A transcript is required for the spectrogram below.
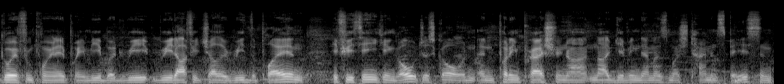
going from point A to point B, but read, read off each other, read the play, and if you think you can go, just go. And, and putting pressure, not not giving them as much time and space. And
